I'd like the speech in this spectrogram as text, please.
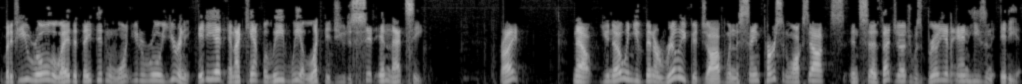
But if you rule the way that they didn't want you to rule, you're an idiot, and I can't believe we elected you to sit in that seat. Right? Now, you know when you've been a really good job when the same person walks out and says, That judge was brilliant and he's an idiot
